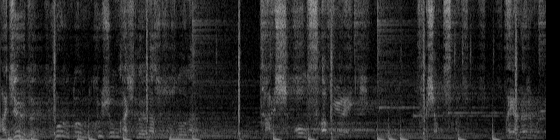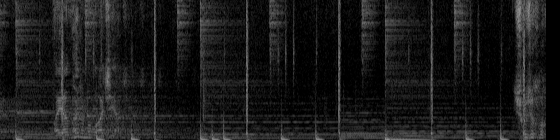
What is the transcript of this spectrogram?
Acırdı kurdun kuşun açlığına susuzluğuna. Taş olsa bu yürek, taş olsa dayanır mı? Dayanır mı bu acıya? Çocukluk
